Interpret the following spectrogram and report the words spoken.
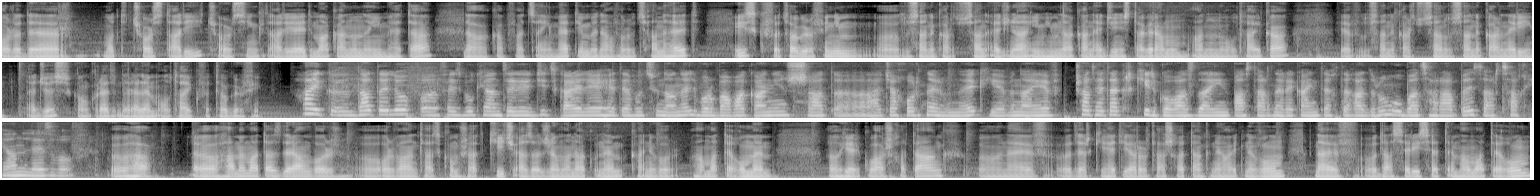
որը դեռ մոտ 4 տարի, 4-5 տարի այդ մականունը իմ հետ է, դա կապված է իմ հետ, իմ բնավորության հետ։ Իսկ photography-ն իմ լուսանկարչության էջն է, իմ հիմնական էջը Instagram-ում անունը Old Hike-ը եւ լուսանկարչության լուսանկարների էջս կոնկրետ դրել եմ Old Hike Photography։ Հայկ դատելով Facebook-յան ձերեջից կարելի է հետևություն անել, որ բավականին շատ հաճախորդներ ունեք եւ նաեւ շատ հետաքրքիր գովազդային պաստառներ եք այնտեղ տեղադրում ու բացառապես արցախյան լեզվով։ Հա, համեմատած դրան, որ օրվա ընթացքում շատ քիչ ազատ ժամանակ ունեմ, քանի որ համատեղում եմ երկու աշխատանք, նաև ձերքի հետ երրորդ աշխատանքն է հայտնվում, նաև դասերիս հետ եմ համատեղում,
